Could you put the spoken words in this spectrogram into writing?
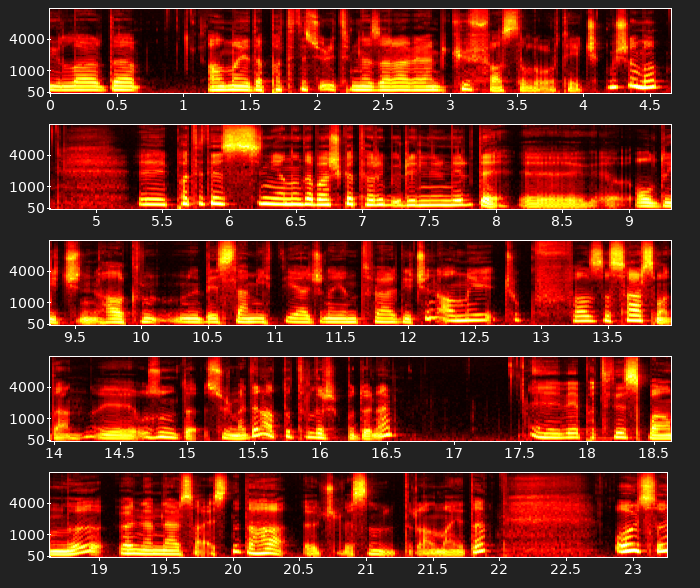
ee, yıllarda Almanya'da patates üretimine zarar veren bir küf hastalığı ortaya çıkmış ama e, patatesin yanında başka tarım ürünleri de e, olduğu için halkın beslenme ihtiyacına yanıt verdiği için almayı çok fazla sarsmadan e, uzun da sürmeden atlatılır bu dönem. E, ve patates bağımlılığı önlemler sayesinde daha ölçülü ve sınırlıdır Almanya'da. Oysa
